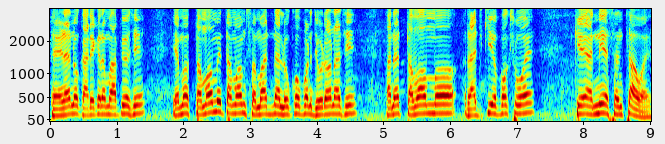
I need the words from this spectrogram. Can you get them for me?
ધરણાનો કાર્યક્રમ આપ્યો છે એમાં તમામે તમામ સમાજના લોકો પણ જોડાવાના છે અને તમામ રાજકીય પક્ષ હોય કે અન્ય સંસ્થા હોય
